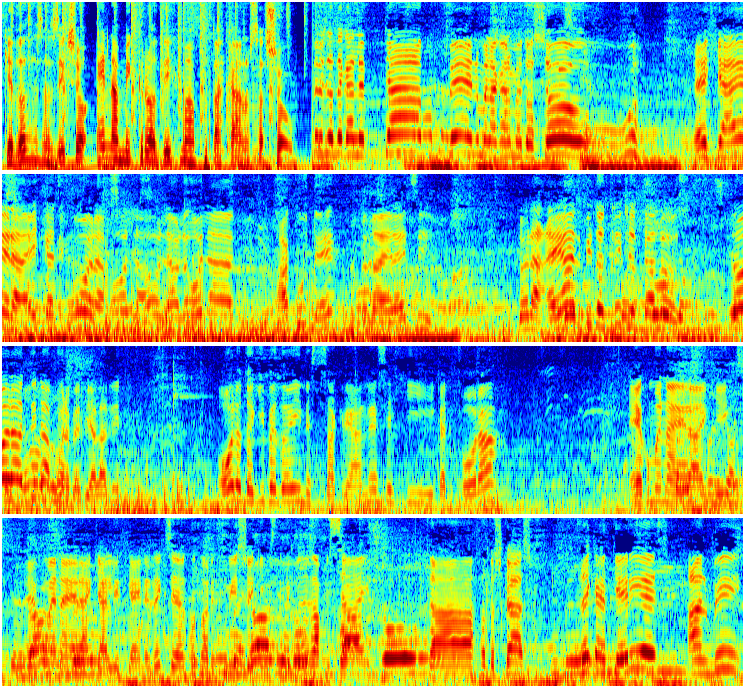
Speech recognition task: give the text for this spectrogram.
Και εδώ θα σας δείξω ένα μικρό δείγμα που τα κάνω στα show. 3 10 λεπτά μπαίνουμε να κάνουμε το show. Έχει αέρα, έχει κατηφόρα. Όλα, όλα, όλα, όλα. Ακούτε τον αέρα, έτσι. Τώρα, εάν πει το τρίξο καλός, τώρα τι να πω, ρε παιδιά, δηλαδή. Όλο το γήπεδο είναι στις ακριανές, έχει κατηφόρα. Έχουμε ένα αεράκι, έχουμε ένα αεράκι αλήθεια είναι, δεν ξέρω, θα το ρυθμίσω εκείνη τη στιγμή που δεν θα φυσάει, θα, θα το σκάσω. 10 ευκαιρίες, αν μπει,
